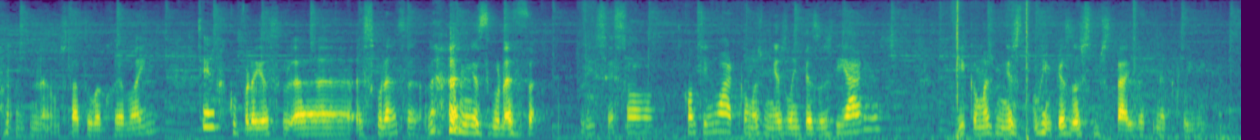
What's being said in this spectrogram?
não, está tudo a correr bem. Sim, recuperei a, a, a segurança, a minha segurança. Por isso é só continuar com as minhas limpezas diárias e com as minhas limpezas semestrais aqui na clínica.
